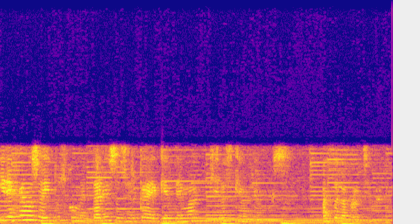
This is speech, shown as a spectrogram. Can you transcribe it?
y déjanos ahí tus comentarios acerca de qué tema quieres que hablemos. Hasta la próxima.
